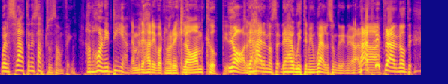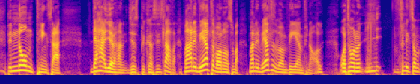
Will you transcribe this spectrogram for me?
Well, Zlatan is up to something. Han har en idé. Ja, men det hade ju varit någon reklamkupp ju. Ja, det här är något, det här är Vitamin Well som går in och gör. Ja. det, här är någonting, det är någonting så här. Det här gör han just because he's Zlatan. Man hade velat att det var någon som man hade velat att det var en VM-final. Och att det var någon, för liksom,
